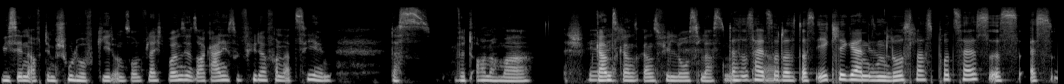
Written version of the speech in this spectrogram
wie es ihnen auf dem Schulhof geht und so. Und vielleicht wollen sie uns auch gar nicht so viel davon erzählen. Das wird auch nochmal Schwierig. ganz, ganz, ganz viel loslassen. Das ist halt ja. so das, das Eklige an diesem Loslassprozess. Ist, es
